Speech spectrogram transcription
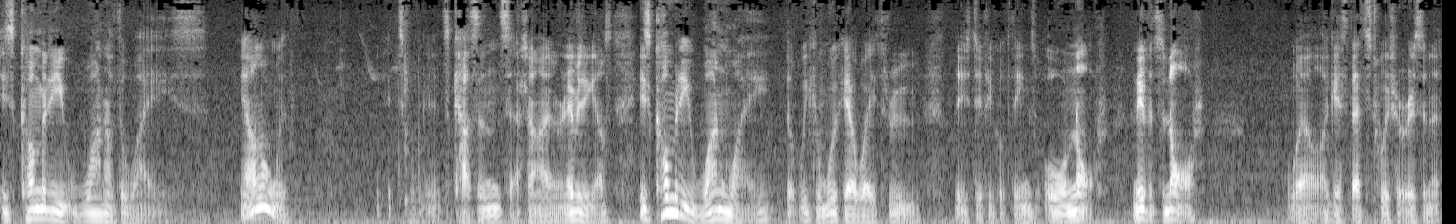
is comedy one of the ways? Know, along with its, its cousins, satire, and everything else, is comedy one way that we can work our way through these difficult things or not? And if it's not, well, I guess that's Twitter, isn't it?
